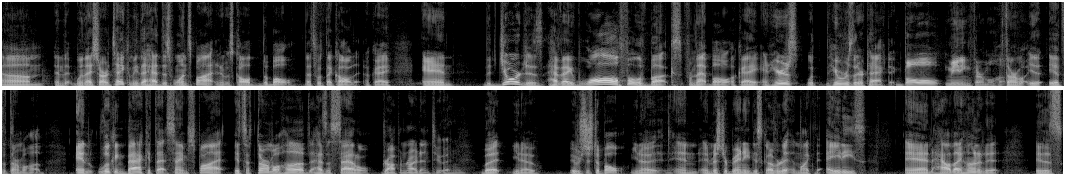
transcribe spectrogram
Um, and th- when they started taking me, they had this one spot, and it was called the Bowl. That's what they called it. Okay, and the Georges have a wall full of bucks from that bowl. Okay, and here's what here was their tactic Bowl meaning thermal hub. thermal it, it's a thermal hub and looking back at that same spot it's a thermal hub that has a saddle dropping right into it but you know it was just a bowl you know and and mr benny discovered it in like the 80s and how they hunted it is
